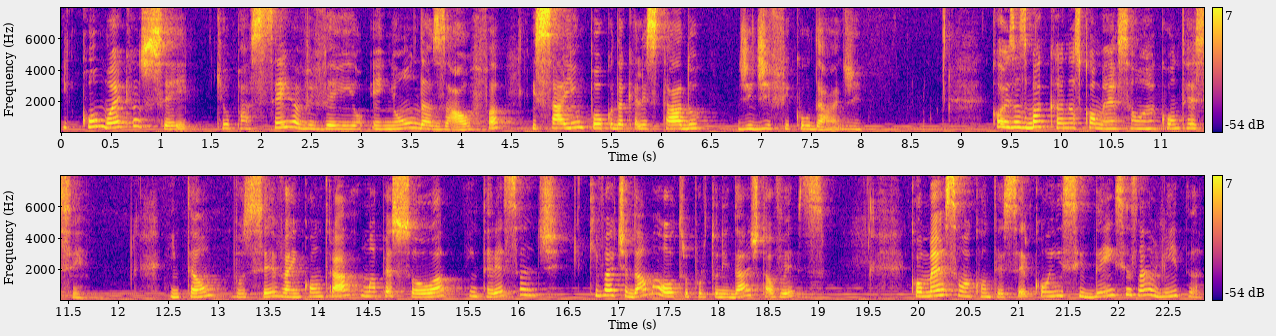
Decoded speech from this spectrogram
E como é que eu sei que eu passei a viver em ondas alfa e saí um pouco daquele estado de dificuldade? Coisas bacanas começam a acontecer. Então, você vai encontrar uma pessoa interessante que vai te dar uma outra oportunidade, talvez. Começam a acontecer coincidências na vida,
